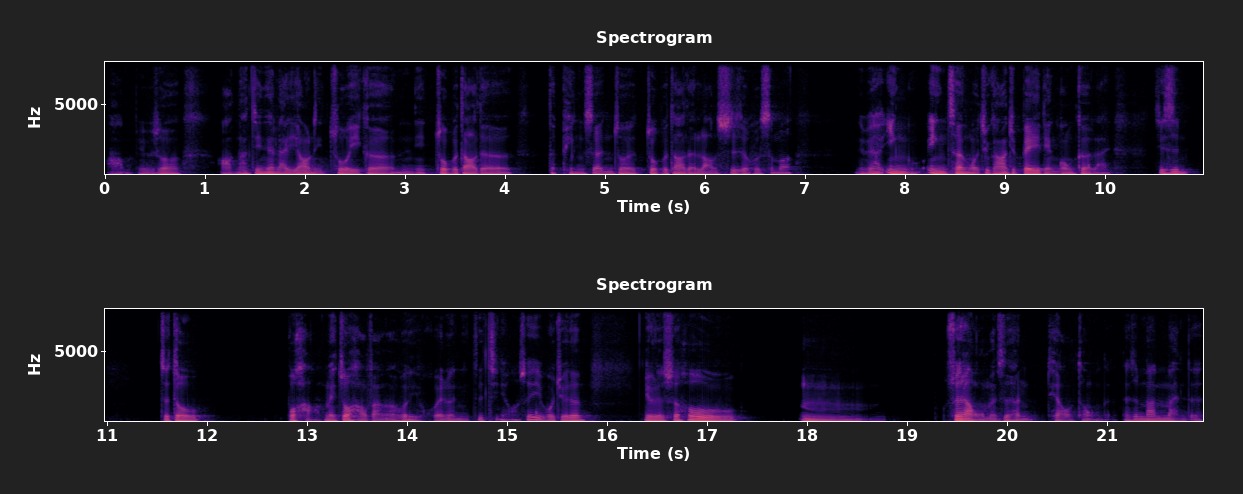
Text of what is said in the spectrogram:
啊。比如说，哦，那今天来邀你做一个你做不到的的评审，做做不到的老师或什么，你不要硬硬撑，我就赶快去背一点功课来。其实这都不好，没做好反而会毁了你自己哦。所以我觉得有的时候。嗯，虽然我们是很跳动的，但是慢慢的，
